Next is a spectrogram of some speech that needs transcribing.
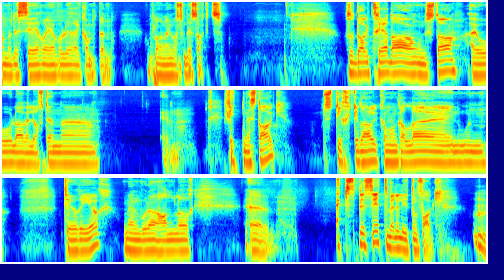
analysere og evaluere kampen og planlegge hva som blir sagt. Så dag tre, da, onsdag, er jo da veldig ofte en, eh, en fitnessdag. Styrkedag, kan man kalle det i noen teorier. Men hvor det handler eh, eksplisitt veldig lite om fag. Mm.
